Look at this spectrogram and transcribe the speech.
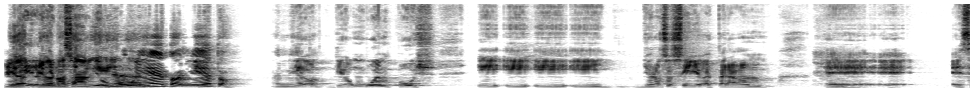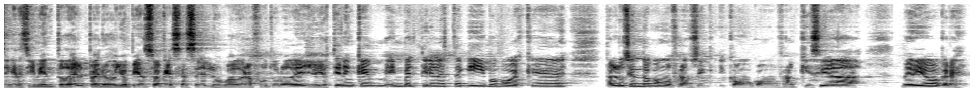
Yo, yo no sabía. El nieto, el nieto. El nieto. Dio, dio, un buen push. Y, y, y, y, yo no sé si ellos esperaban eh, ese crecimiento de él, pero yo pienso que ese es el jugador a futuro de ellos. Ellos tienen que invertir en este equipo porque es que están luciendo como, como, como franquicia mediocre.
